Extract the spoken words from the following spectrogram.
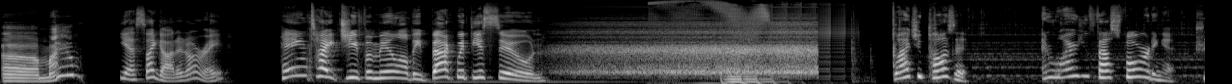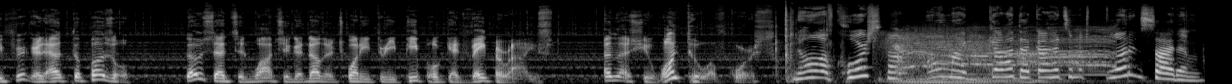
Uh, ma'am? Yes, I got it. All right. Hang tight, Chief Emil. I'll be back with you soon. Why'd you pause it? And why are you fast forwarding it? She figured out the puzzle. No sense in watching another 23 people get vaporized. Unless you want to, of course. No, of course not. Oh my god, that guy had so much blood inside him.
